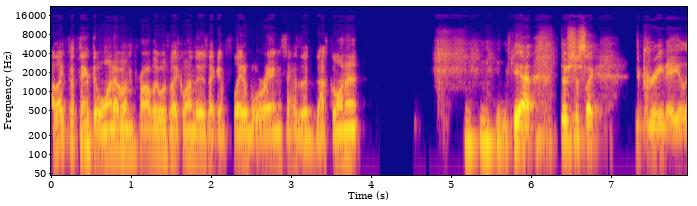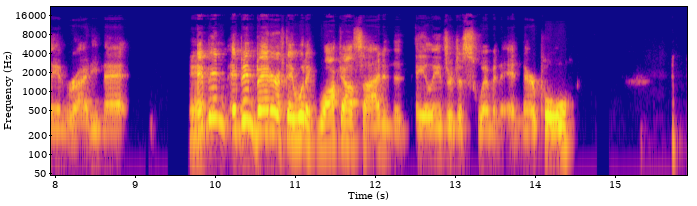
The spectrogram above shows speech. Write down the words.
I like to think that one of them probably was like one of those like inflatable rings that has a duck on it. yeah, there's just like the green alien riding that. Yeah. It'd been it'd been better if they would have walked outside and the aliens are just swimming in their pool.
